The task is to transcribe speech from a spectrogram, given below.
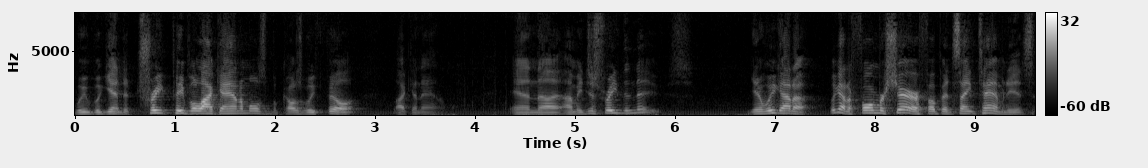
we begin to treat people like animals because we feel like an animal. And uh, I mean, just read the news. You know, we got a we got a former sheriff up in St. Tammany. It's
